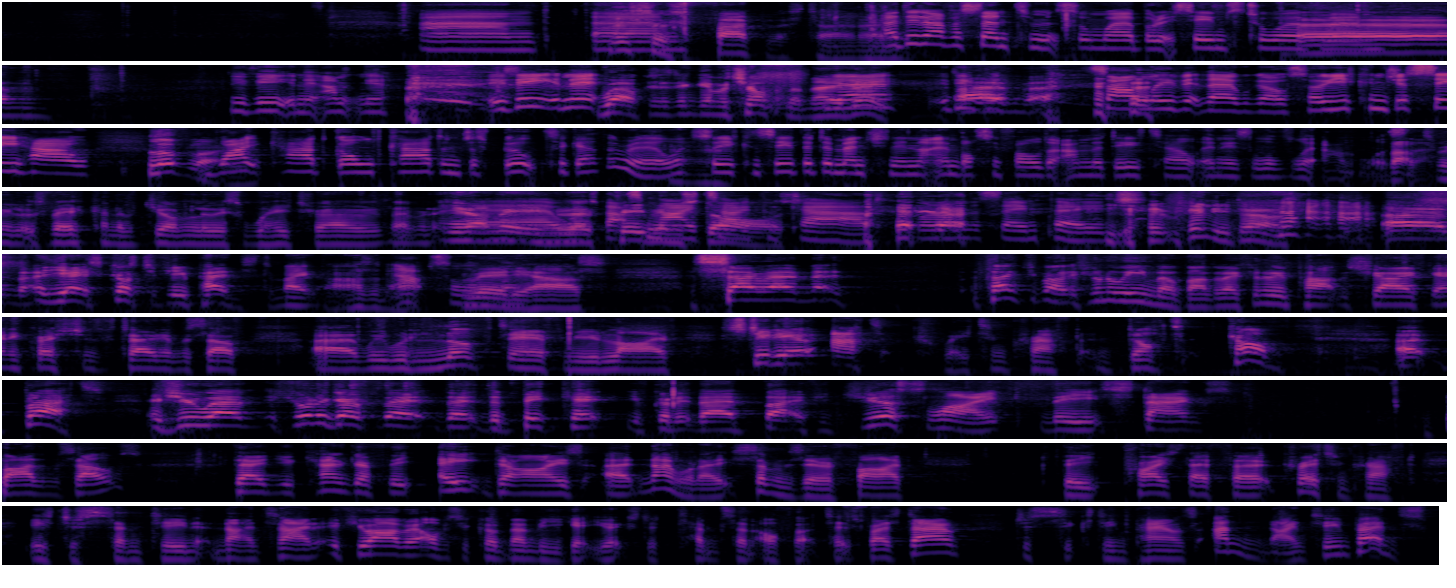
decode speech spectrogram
And um, This is fabulous, Toni. I did have a sentiment somewhere, but it seems to have. Um, Um, you've eaten it, haven't you? He's eaten it. well, because I didn't give a chocolate, maybe. yeah, Um, so I'll leave it there. We go. So you can just see how Lovely. white card, gold card, and just built together really. So you can see the dimension in that embossing folder and the detail in his lovely antlers. That to there. me looks very kind of John Lewis Waitrose. You know what I mean? Yeah, well, those that's my stores. type of card. We're on the same page. it really does. um, yeah, it's cost a few pence to make that, hasn't it? Absolutely. Really has. So, um, thank you both. If you want to email, by the way, if you want to be part of the show, if you've got any questions for Toni and myself, uh, we would love to hear from you live. Studio at createandcraft.com. Uh, but if you um, if you want to go for the, the, the big kit, you've got it there. But if you just like the stags by themselves, then you can go for the eight dies at 918 705. The price there for Create and Craft is just 17.99. If you are obviously club member, you get your extra 10% off that takes price down, to 16 pounds and 19 pence.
